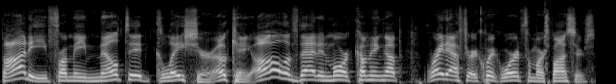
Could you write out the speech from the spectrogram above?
body from a melted glacier. Okay, all of that and more coming up right after a quick word from our sponsors.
